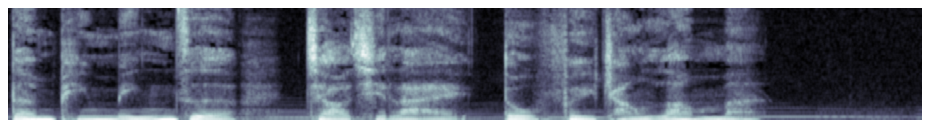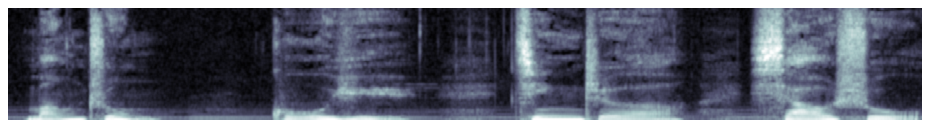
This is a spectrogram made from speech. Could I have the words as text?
单凭名字叫起来都非常浪漫：芒种、谷雨、惊蛰、小暑。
